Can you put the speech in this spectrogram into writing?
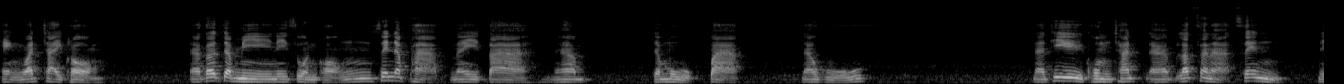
แห่งวัดชายคลองนะก็จะมีในส่วนของเส้นหน้าผากในตานะครับ จมูกปากนาหูนะที่คมชัดนะครับลักษณะเส้นใน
